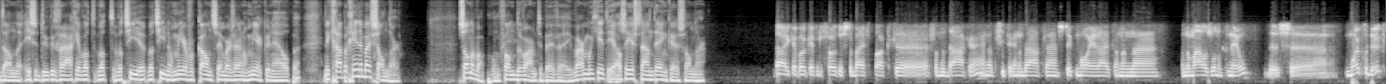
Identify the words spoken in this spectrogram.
dan is het natuurlijk het vraagje: wat, wat, wat, zie je, wat zie je nog meer voor kansen en waar zou je nog meer kunnen helpen? En ik ga beginnen bij Sander. Sander Wapperom van de Warmte BV. Waar moet je het als eerste aan denken, Sander? Nou, ik heb ook even de foto's erbij gepakt uh, van de daken. En dat ziet er inderdaad een stuk mooier uit dan een, uh, een normale zonnepaneel. Dus mooi product.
